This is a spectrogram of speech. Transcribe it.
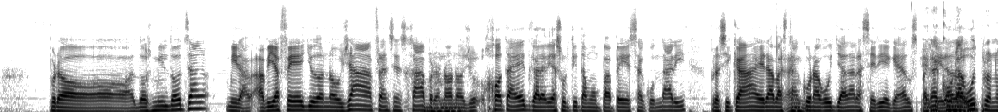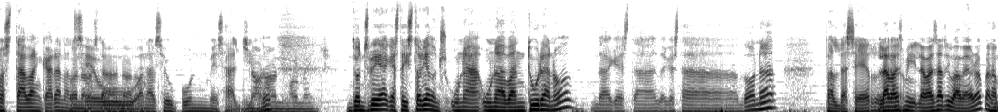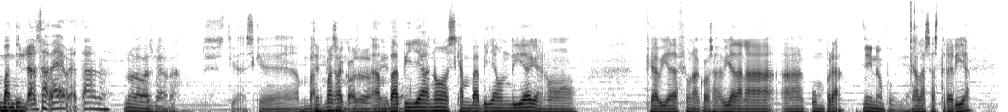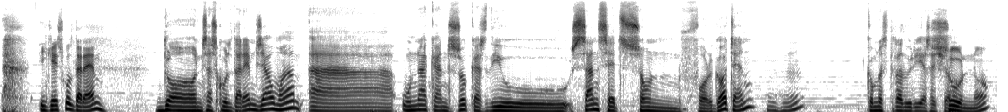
però el 2012 mira, havia fet You Don't Know Ja, Frances Ha, però no, no, Jo- J. Edgar havia sortit amb un paper secundari, però sí que era bastant En- conegut ja de la sèrie Girls. perquè Era conegut, del- però no estava encara en el, Però no seu, estava, no, no. en el seu punt més àlgid. No, no? no, ni molt menys. Doncs bé, aquesta història, doncs, una, una aventura no? d'aquesta dona pel desert. La vas, mi- la vas arribar a veure quan em van dir Mm. l'has de veure? Tal. no?" No la vas veure. Hòstia, és que em va, Tens massa em, coses a em fer, va tu. pillar, no, és que em va pillar un dia que no que havia de fer una cosa, havia d'anar a comprar I no podia. a la sastreria. I què escoltarem? Doncs escoltarem, Jaume, uh, una cançó que es diu Sunsets Son Forgotten. Uh -huh. Com es traduiries això? Sun, no?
